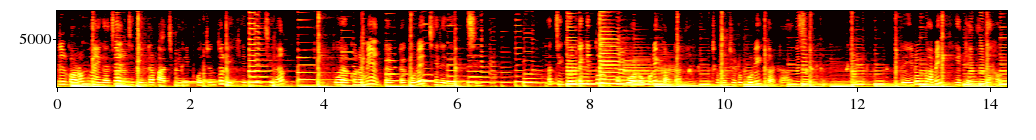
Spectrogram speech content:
তেল গরম হয়ে গেছে আর চিকেনটা পাঁচ মিনিট পর্যন্ত রেখে দিয়েছিলাম। তো এখন আমি একটা একটা করে ছেড়ে দিচ্ছি। আর চিকেনটা কিন্তু খুব বড় করে কাটা নেই, ছোট ছোট করেই কাটা আছে। তো এরকমভাবেই কেটে নিতে হবে।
